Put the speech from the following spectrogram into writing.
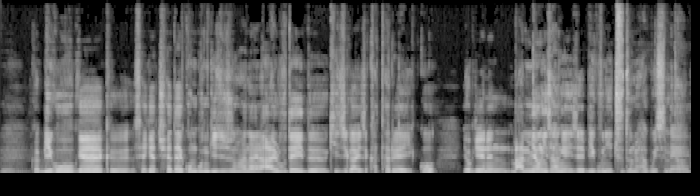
음. 그러니까 미국의 그 세계 최대 공군 기지 중 하나인 알우데이드 기지가 이제 카타르에 있고 여기에는 만 명 이상의 이제 미군이 주둔을 하고 있습니다. 네.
